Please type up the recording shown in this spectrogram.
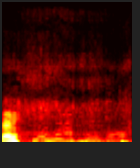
ใช่นู่น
